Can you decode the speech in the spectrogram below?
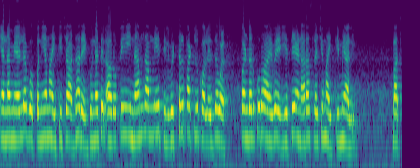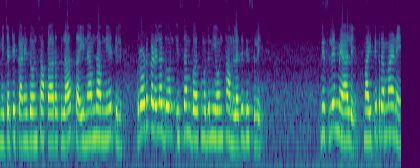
यांना मिळालेल्या गोपनीय माहितीच्या आधारे गुन्ह्यातील आरोपी ही इनामधामणी येथील विठ्ठल पाटील कॉलेजजवळ पंढरपूर हायवे येथे येणार असल्याची माहिती मिळाली. बातमीच्या ठिकाणी जाऊन सापळा रचला असता इनामधामणी येथील रोडकडेला दोन इसम बसमधून येऊन थांबल्याचे दिसले. दिसले मिळाले. माहितीप्रमाणे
